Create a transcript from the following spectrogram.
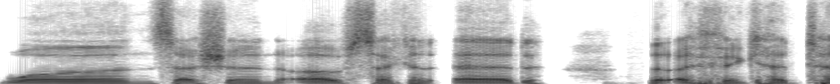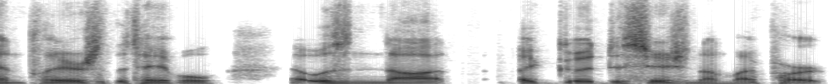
one session of second ed that I think had 10 players at the table. That was not a good decision on my part.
